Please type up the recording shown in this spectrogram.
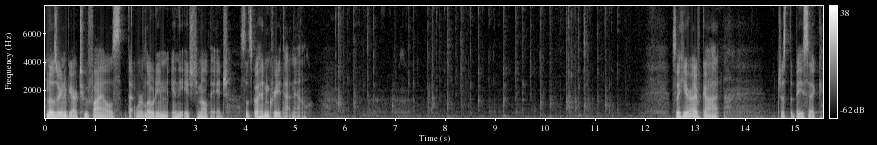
And those are going to be our two files that we're loading in the HTML page. So let's go ahead and create that now. So here I've got just the basic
